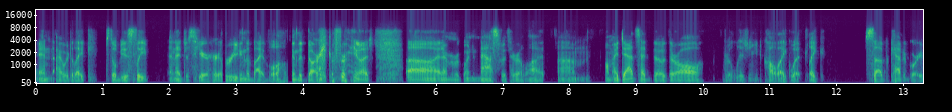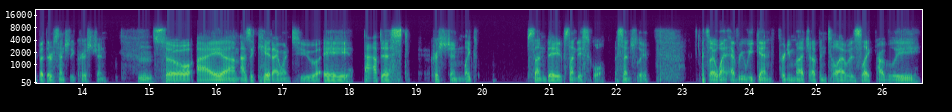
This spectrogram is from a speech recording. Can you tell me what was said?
and I would like still be asleep and I'd just hear her reading the Bible in the dark pretty much. Uh, and I remember going to mass with her a lot. Um, on my dad's side though, they're all religion you'd call like what like subcategory, but they're essentially Christian. Hmm. So I, um, as a kid, I went to a Baptist Christian like Sunday Sunday school essentially. And so I went every weekend pretty much up until I was like probably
